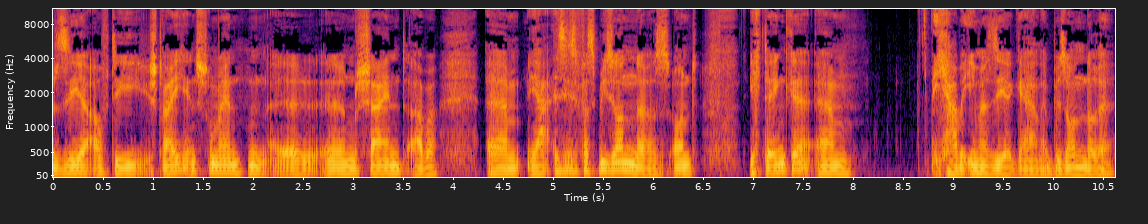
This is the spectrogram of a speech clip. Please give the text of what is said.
sehr auf die Streichinstrumenten äh, äh, scheint, aber ähm, ja, es ist was Besonderes und ich denke ähm, ich habe immer sehr gerne besondere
